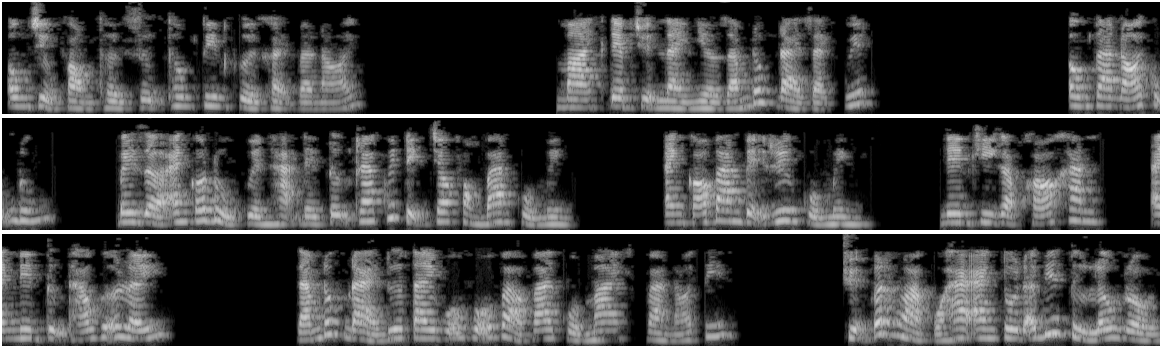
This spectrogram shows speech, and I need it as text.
Ông trưởng phòng thời sự thông tin cười khẩy và nói. Mike đem chuyện này nhờ giám đốc đài giải quyết. Ông ta nói cũng đúng, bây giờ anh có đủ quyền hạn để tự ra quyết định cho phòng ban của mình. Anh có ban vệ riêng của mình, nên khi gặp khó khăn, anh nên tự tháo gỡ lấy. Giám đốc đài đưa tay vỗ vỗ vào vai của Mike và nói tiếp. Chuyện bất hòa của hai anh tôi đã biết từ lâu rồi.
